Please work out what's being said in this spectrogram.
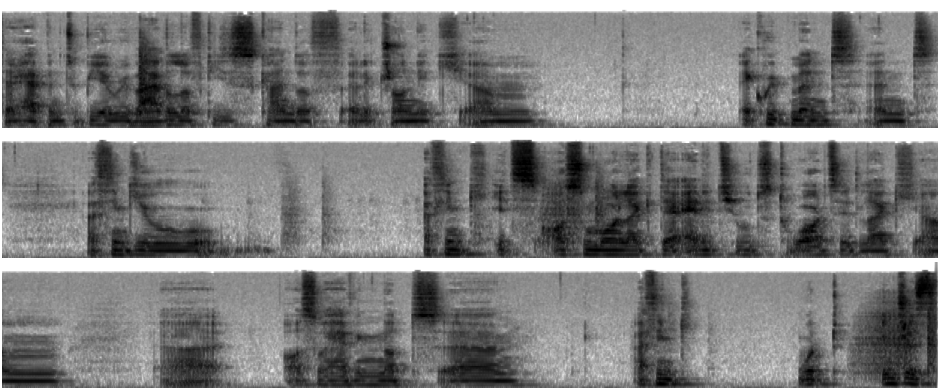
there happened to be a revival of these kind of electronic um, equipment. And i think you i think it's also more like the attitude towards it like um, uh, also having not um, i think what interests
